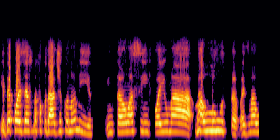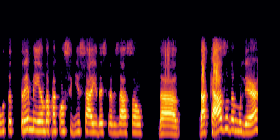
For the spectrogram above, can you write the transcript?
e depois entro na faculdade de economia. Então, assim, foi uma, uma luta, mas uma luta tremenda para conseguir sair da escravização da, da casa da mulher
